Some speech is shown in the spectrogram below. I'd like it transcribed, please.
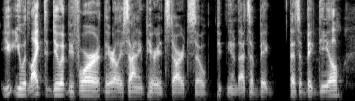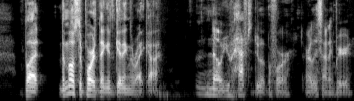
You, you would like to do it before the early signing period starts, so you know that's a big that's a big deal. But the most important thing is getting the right guy. No, you have to do it before early signing period.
